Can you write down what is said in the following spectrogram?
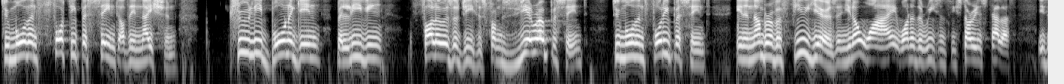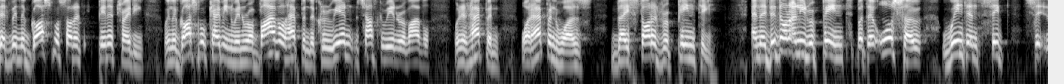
to more than 40% of their nation truly born again, believing followers of Jesus from 0% to more than 40% in a number of a few years. And you know why? One of the reasons historians tell us is that when the gospel started penetrating, when the gospel came in, when revival happened, the Korean, South Korean revival, when it happened, what happened was they started repenting. And they did not only repent, but they also went and said,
